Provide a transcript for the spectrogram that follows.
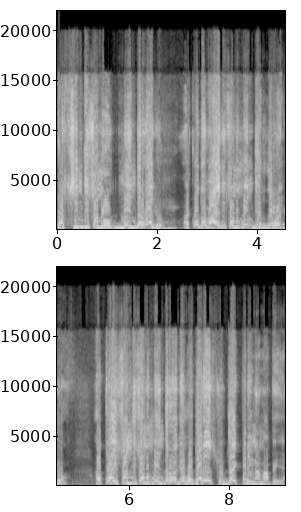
પશ્ચિમ દિશાનો મેઇન દરવાજો, અથવા તો વાય દિશાનો મેઇન દરવાજો, અથવા ઈશાન દિશાનો મેઇન દરવાજો વધારે શુભદાયક પરિણામ આપે છે.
